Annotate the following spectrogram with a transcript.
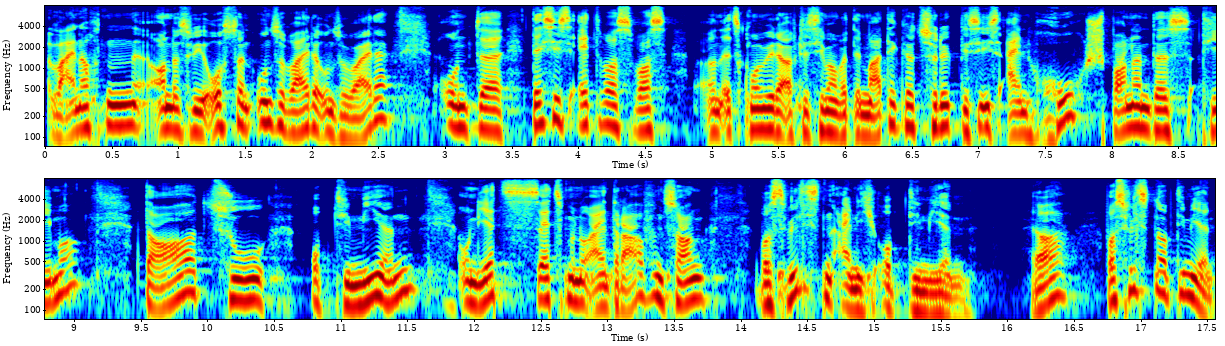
Weihnachten anders wie Ostern und so weiter und so weiter. Und äh, das ist etwas, was, und jetzt kommen wir wieder auf das Thema Mathematiker zurück, das ist ein hochspannendes Thema, da zu optimieren. Und jetzt setzen wir nur einen drauf und sagen, was willst du denn eigentlich optimieren? Ja, was willst du optimieren?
